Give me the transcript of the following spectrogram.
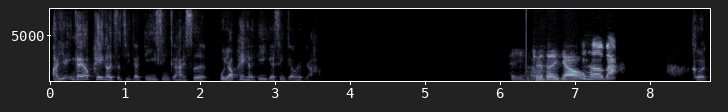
啊，也应该要配合自己的第一性格，还是不要配合第一个性格会比较好配合觉得要配合吧。？Good，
